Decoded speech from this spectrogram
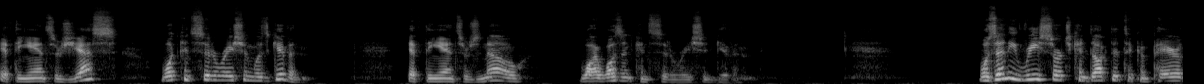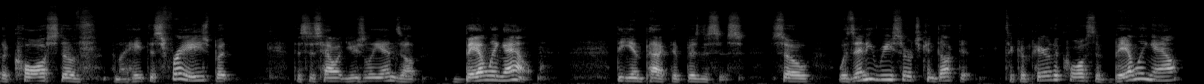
If the answer is yes, what consideration was given? If the answer is no, why wasn't consideration given? Was any research conducted to compare the cost of, and I hate this phrase, but this is how it usually ends up, bailing out the impact of businesses? So, was any research conducted to compare the cost of bailing out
